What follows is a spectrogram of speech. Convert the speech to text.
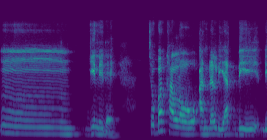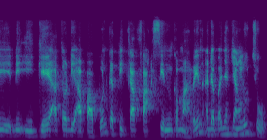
hmm, gini deh. Coba kalau Anda lihat di, di, di IG atau di apa pun ketika vaksin kemarin ada banyak yang lucu.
